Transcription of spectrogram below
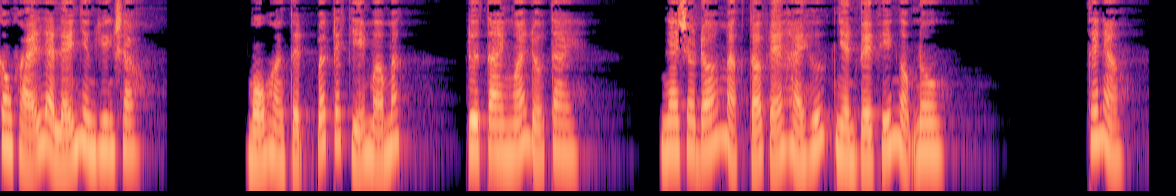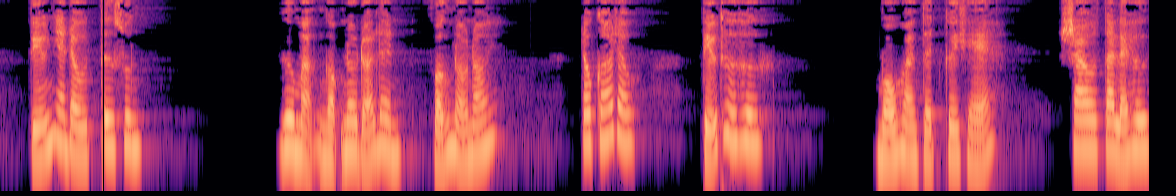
Không phải là lễ nhân duyên sao? Mộ hoàng tịch bất đắc dĩ mở mắt, đưa tay ngoái lỗ tai. Ngay sau đó mặt tỏ vẻ hài hước nhìn về phía Ngọc Nô. Thế nào? Tiểu nha đầu tư xuân. Gương mặt Ngọc Nô đỏ lên, vẫn nộ nói. Đâu có đâu, tiểu thư hư. Mộ hoàng tịch cười khẽ. Sao ta lại hư?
